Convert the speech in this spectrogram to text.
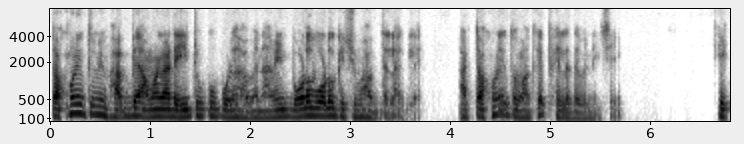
তখনই তুমি ভাববে, আমার আর এইটুকু পড়ে হবে না। আমি বড় বড় কিছু ভাবতে লাগলে। আর তখনই তোমাকে ফেলে দেবে নিচেই। ঠিক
